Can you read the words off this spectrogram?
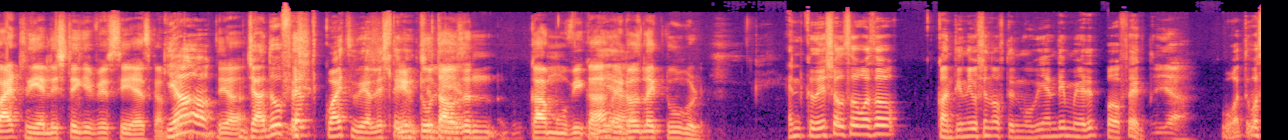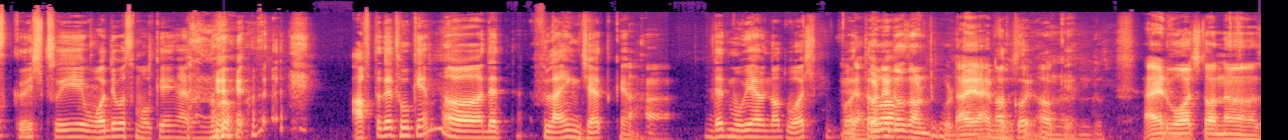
quite realistic if you see as compared Yeah, yeah Jadoo felt quite realistic. in actually. 2000 का movie का Yeah. it was like too good And Krish also was a continuation of the movie, and they made it perfect. yeah What was Krish 3? What they were smoking? I don't know. After that, who came? Uh, that Flying Jet came. that movie I have not watched. But, yeah, but uh, it was not good. I, I not good. Okay. I had watched on a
